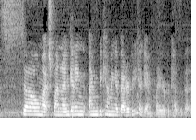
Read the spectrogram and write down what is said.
so much fun, and I'm getting I'm becoming a better video game player because of it.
